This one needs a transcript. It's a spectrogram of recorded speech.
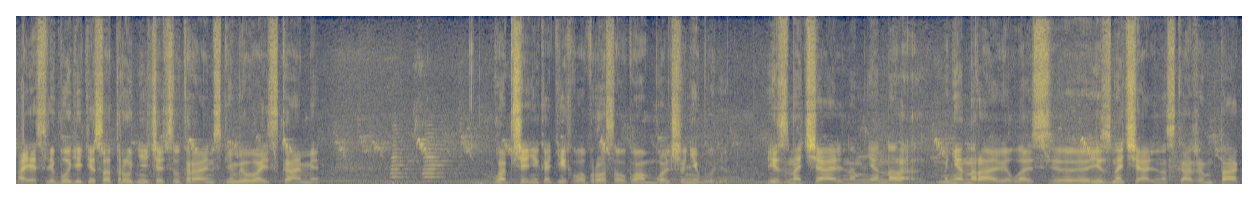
А если будете сотрудничать с украинскими войсками, вообще никаких вопросов к вам больше не будет. Изначально мне, мне нравилось, э, изначально, скажем так,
